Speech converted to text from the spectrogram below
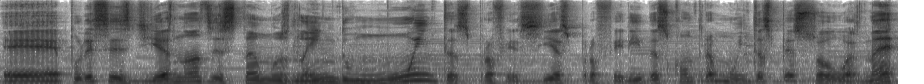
É, por esses dias nós estamos lendo muitas profecias proferidas contra muitas pessoas, né?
